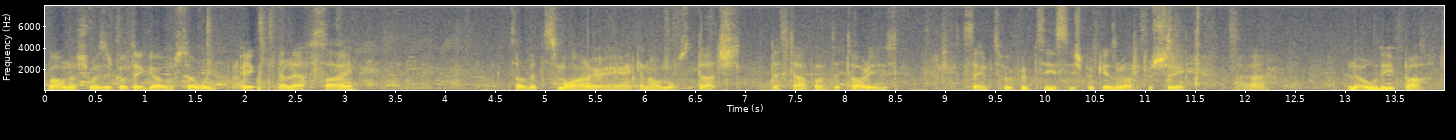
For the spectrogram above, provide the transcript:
Bon, on a choisi le côté gauche, so we picked the left side. It's a bit smaller here, I can almost touch the top of the toriis. C'est un petit peu plus petit ici, je peux quasiment toucher euh, le haut des portes.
